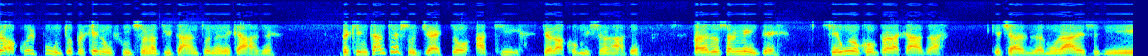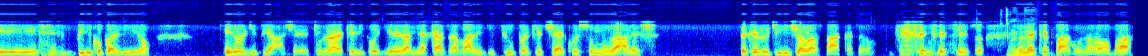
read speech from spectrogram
Però a quel punto perché non funziona più tanto nelle case? Perché intanto è soggetto a chi te l'ha commissionato. Paradossalmente, se uno compra la casa che c'ha il murales di Pinco Pallino e non gli piace, tu non è che gli puoi dire la mia casa vale di più perché c'è questo murales. Perché lui ti dice allora staccatelo. Nel senso, non è che pago una roba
